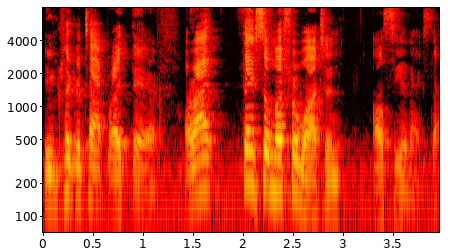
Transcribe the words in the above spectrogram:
you can click or tap right there. All right? Thanks so much for watching. I'll see you next time.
